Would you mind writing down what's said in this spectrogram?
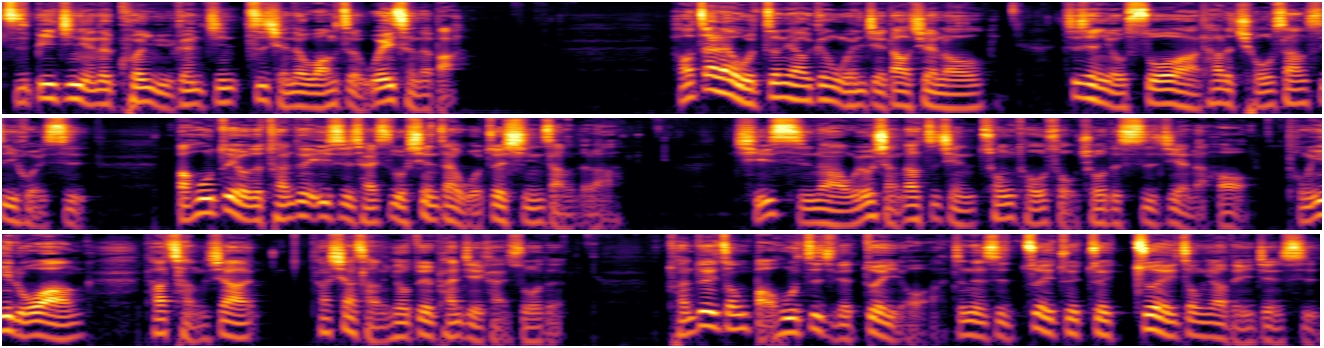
直逼今年的昆宇跟今之前的王者威城了吧？好，再来，我真的要跟文杰道歉喽。之前有说啊，他的球商是一回事，保护队友的团队意识才是我现在我最欣赏的啦。其实呢，我又想到之前冲头手球的事件了哈。统一罗王他场下他下场以后对潘杰凯说的。团队中保护自己的队友啊，真的是最最最最重要的一件事。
